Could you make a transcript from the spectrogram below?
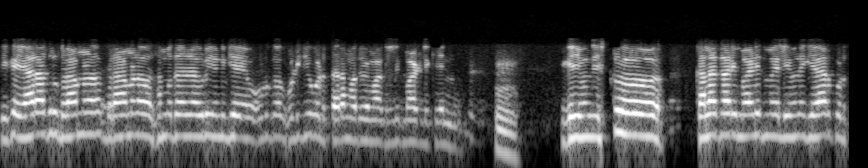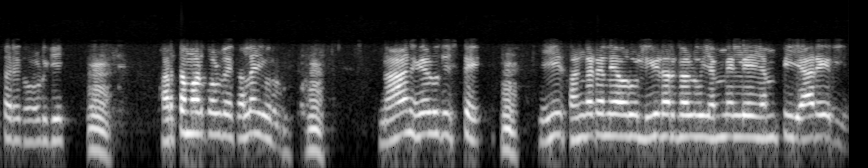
ಈಗ ಯಾರಾದ್ರೂ ಬ್ರಾಹ್ಮಣ ಬ್ರಾಹ್ಮಣ ಸಮುದಾಯದವರು ಇವನಿಗೆ ಹುಡುಗ ಹುಡುಗಿ ಕೊಡ್ತಾರ ಮದುವೆ ಮಾಡ್ಲಿ ಮಾಡ್ಲಿಕ್ಕೆ ಇನ್ನು? ಈಗ ಇವನ್ ಇಷ್ಟು ಕಲಾಕಾರಿ ಮಾಡಿದ ಮೇಲೆ ಇವನಿಗೆ ಯಾರು ಕೊಡ್ತಾರೆ ಇದು ಹುಡುಗಿ? ಅರ್ಥ ಮಾಡ್ಕೊಳ್ಬೇಕಲ್ಲ ಇವರು? ನಾನು ಹೇಳುದಿಷ್ಟೇ ಈ ಸಂಘಟನೆಯವರು ಲೀಡರ್ಗಳು M L A M P ಯಾರೇ ಇರಲಿ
